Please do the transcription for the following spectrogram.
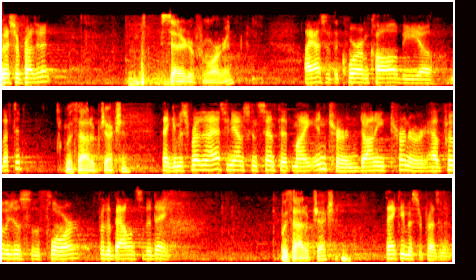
Mr. President, Senator from Oregon. I ask that the quorum call be uh, lifted. Without objection. Thank you, Mr. President. I ask unanimous consent that my intern, Donnie Turner, have privileges of the floor for the balance of the day. Without objection. Thank you, Mr. President.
